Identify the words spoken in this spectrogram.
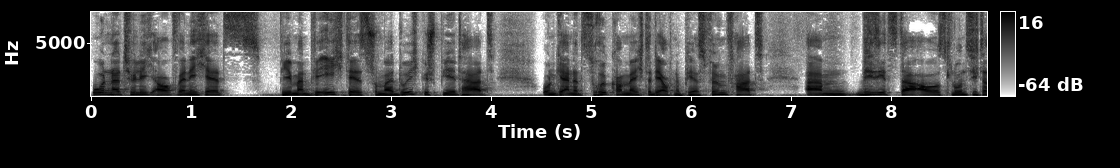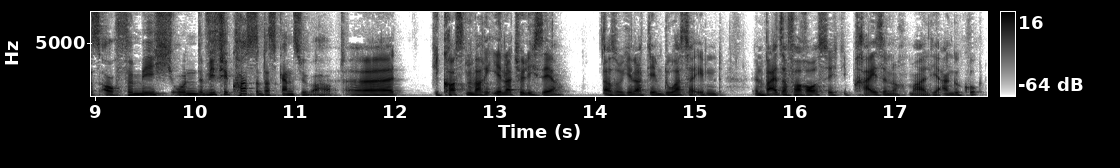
Und natürlich auch, wenn ich jetzt jemand wie ich, der es schon mal durchgespielt hat und gerne zurückkommen möchte, der auch eine PS5 hat. Ähm, wie sieht's da aus? Lohnt sich das auch für mich? Und wie viel kostet das Ganze überhaupt? Äh, die Kosten variieren natürlich sehr. Also je nachdem, du hast ja eben in weiser Voraussicht die Preise nochmal dir angeguckt.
